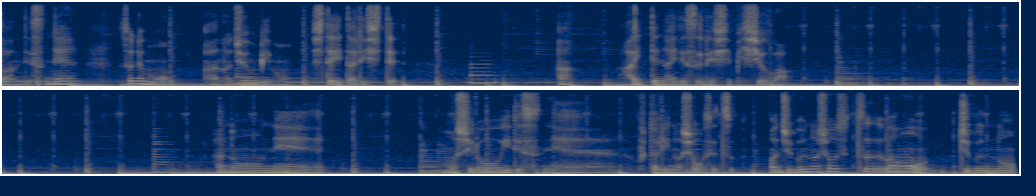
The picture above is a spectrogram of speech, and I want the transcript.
たんですね。それもあの準備もしていたりして。あ入ってないですレシピ集は。あのね面白いですね。2人の小説、まあ、自分の小説はもう自分の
